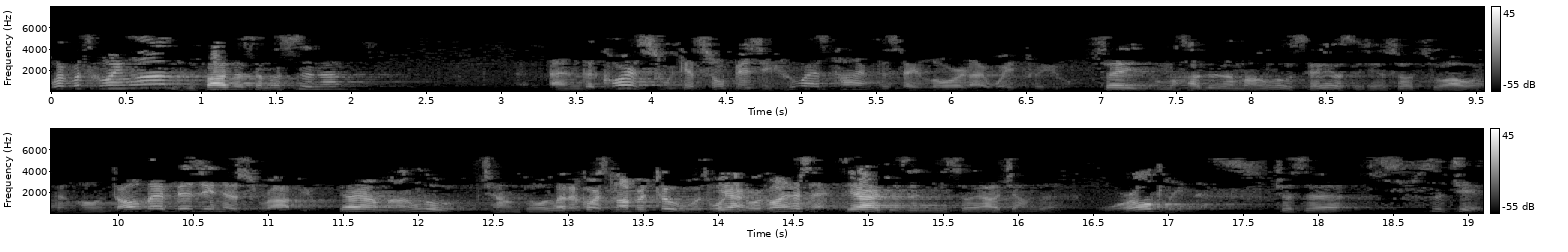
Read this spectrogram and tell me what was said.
What, what's going on? 是发生什么事呢？ And of course, we get so busy. Who has time to say, Lord, I wait for you? 所以我们何等的忙碌，谁有时间说主啊，我等候你？ Don't let busyness rob you. 不要让忙碌抢夺 But 了 of。course, number two was what Yeah. you were going to say 第二就是你所要讲的， worldliness. 就是世界。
